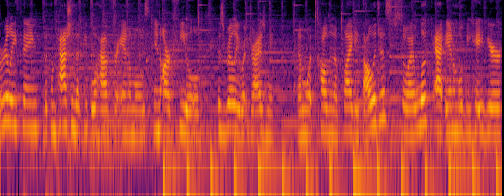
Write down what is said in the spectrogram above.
really think the compassion that people have for animals in our field is really what drives me. I'm what's called an applied ethologist, so I look at animal behavior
